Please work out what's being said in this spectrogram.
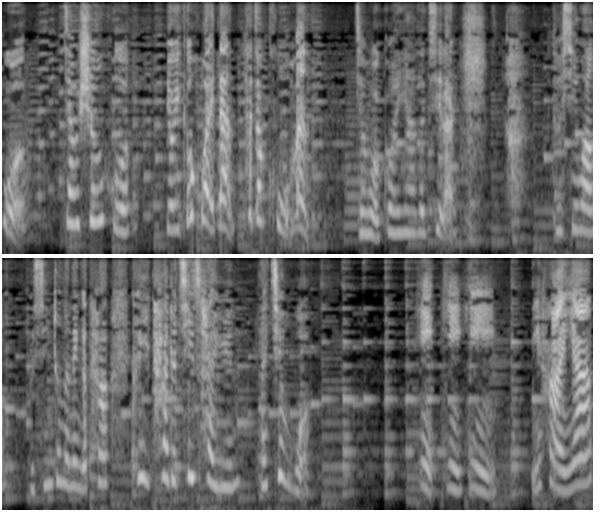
我叫生活，有一个坏蛋，他叫苦闷，将我关押了起来。多希望我心中的那个他，可以踏着七彩云来救我。嘿嘿嘿，你喊呀，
